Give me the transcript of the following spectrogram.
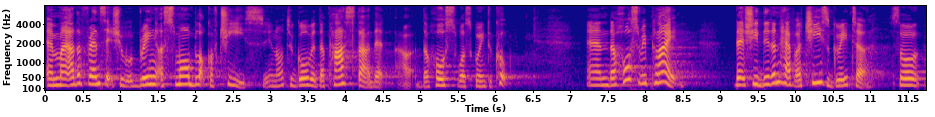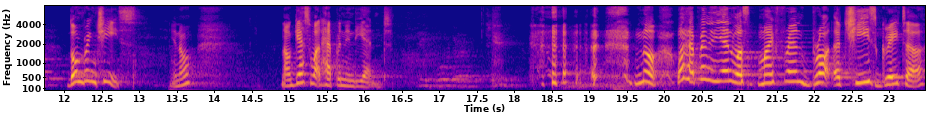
And my other friend said she would bring a small block of cheese, you know, to go with the pasta that uh, the host was going to cook. And the host replied, that she didn't have a cheese grater. So don't bring cheese, you know? Now, guess what happened in the end? no, what happened in the end was my friend brought a cheese grater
